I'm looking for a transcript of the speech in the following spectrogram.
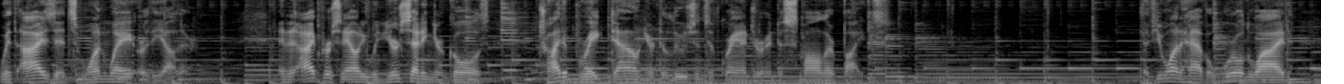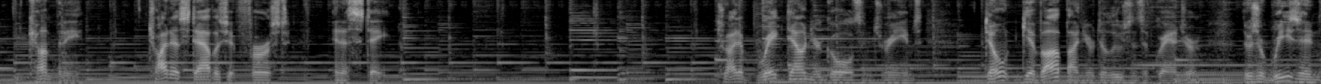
With eyes, it's one way or the other. And an I personality, when you're setting your goals, try to break down your delusions of grandeur into smaller bites. If you want to have a worldwide company, try to establish it first in a state. Try to break down your goals and dreams. Don't give up on your delusions of grandeur. There's a reason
